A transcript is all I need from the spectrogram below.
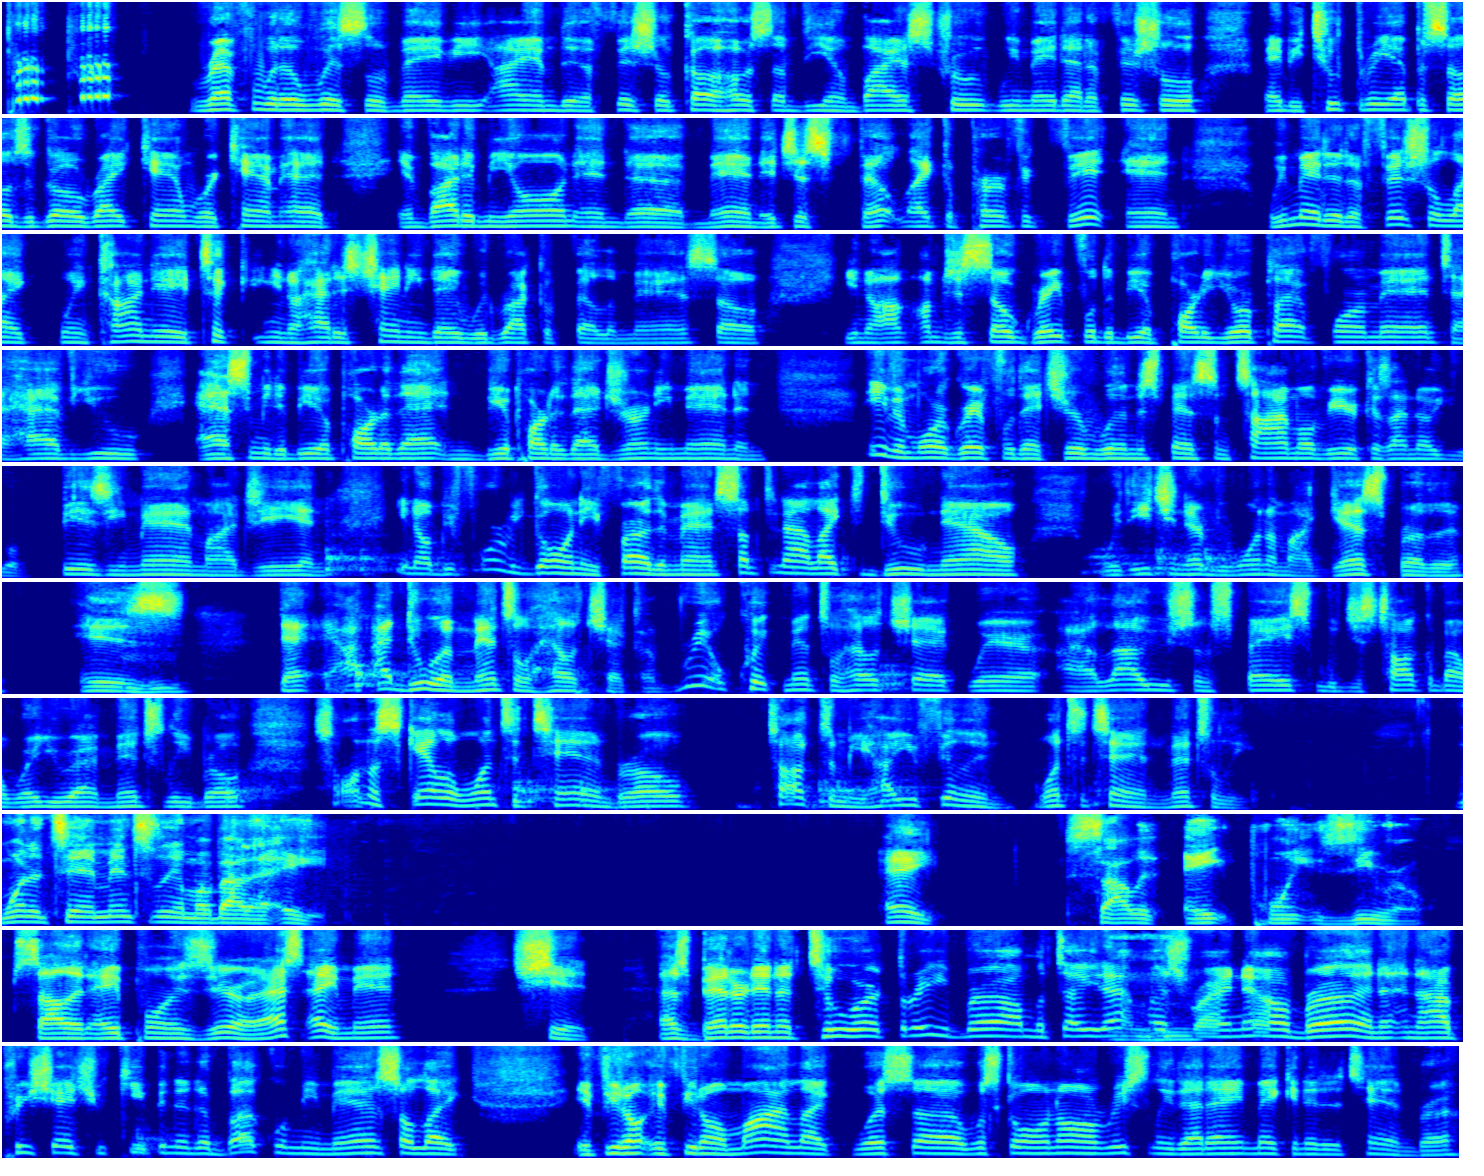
Ref with a whistle, baby. I am the official co-host of the Unbiased Truth. We made that official maybe two, three episodes ago, right, Cam? Where Cam had invited me on, and uh, man, it just felt like a perfect fit. And we made it official, like when Kanye took, you know, had his chaining day with Rockefeller, man. So, you know, I'm, I'm just so grateful to be a part of your platform, man. To have you ask me to be a part of that and be a part of that journey, man. And even more grateful that you're willing to spend some time over here because I know you're a busy man, my G. And, you know, before we go any further, man, something I like to do now with each and every one of my guests, brother, is mm-hmm. that I, do a mental health check, a real quick mental health check where I allow you some space. We just talk about where you're at mentally, bro. So on a scale of one to 10, bro, talk to me. How you feeling? One to 10 mentally. One to 10 mentally, I'm about an eight. Eight solid 8.0. Solid 8.0. That's hey man, shit. That's better than a two or three, bro. I'm gonna tell you that mm-hmm. much right now, bro. And, and I appreciate you keeping it a buck with me, man. So like if you don't if you don't mind, like what's uh what's going on recently that ain't making it a 10, bro?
